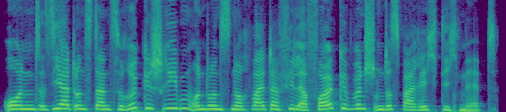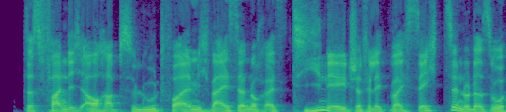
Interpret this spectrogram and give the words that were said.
Und sie hat uns dann zurückgeschrieben und uns noch weiter viel Erfolg gewünscht und das war richtig nett. Das fand ich auch absolut. Vor allem, ich weiß ja noch als Teenager, vielleicht war ich 16 oder so,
